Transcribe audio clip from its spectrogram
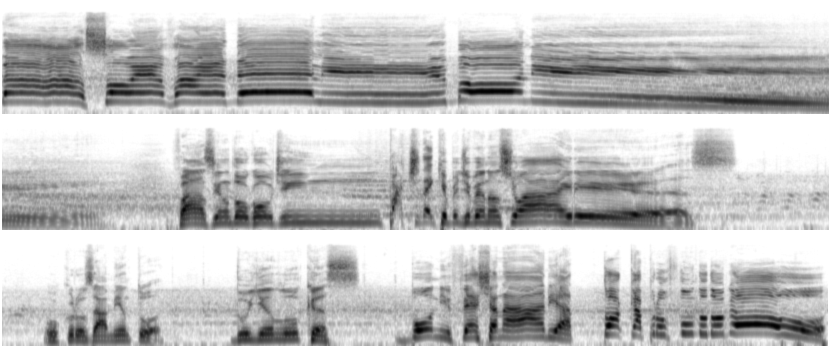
da Soeva Fazendo o gol de empate da equipe de Venâncio Aires. O cruzamento do Ian Lucas. Boni fecha na área, toca pro fundo do gol.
